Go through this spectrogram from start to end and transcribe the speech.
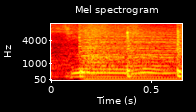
return.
